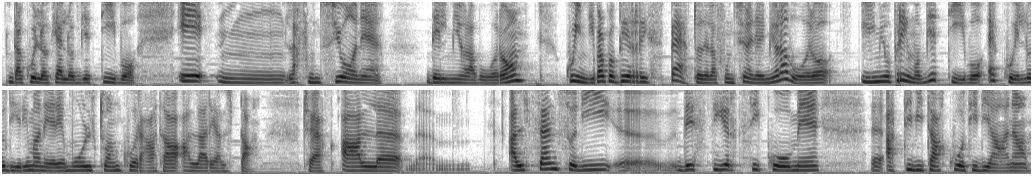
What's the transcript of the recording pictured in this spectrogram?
da quello che è l'obiettivo e mh, mm, la funzione del mio lavoro. Quindi proprio per rispetto della funzione del mio lavoro, il mio primo obiettivo è quello di rimanere molto ancorata alla realtà, cioè al... Ehm, al senso di eh, vestirsi come eh, attività quotidiana.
